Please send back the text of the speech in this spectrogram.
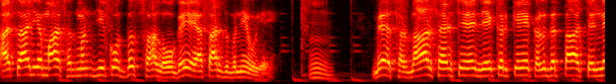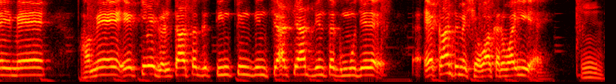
आचार्य माँ सदमन जी को दस साल हो गए आचार्य बने हुए। हम्म। मैं सरदार शहर से लेकर के कलकत्ता चेन्नई में हमें एक एक घंटा तक तीन तीन दिन चार चार दिन तक मुझे एकांत में सेवा करवाई है। हम्म।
